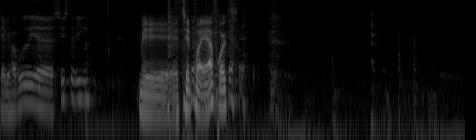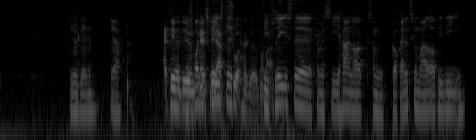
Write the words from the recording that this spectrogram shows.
Skal vi hoppe ud i øh, sidste vin? Med øh, tæt på ærefrygt. Det er jo igen, ja. Ej, det her det er Jeg jo en tror, de flaske, jeg fleste- absurd har glædet mig De meget fleste, kan man sige, har nok, som går relativt meget op i vin,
